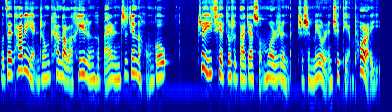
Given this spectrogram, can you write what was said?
我在他的眼中看到了黑人和白人之间的鸿沟。这一切都是大家所默认的，只是没有人去点破而已。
